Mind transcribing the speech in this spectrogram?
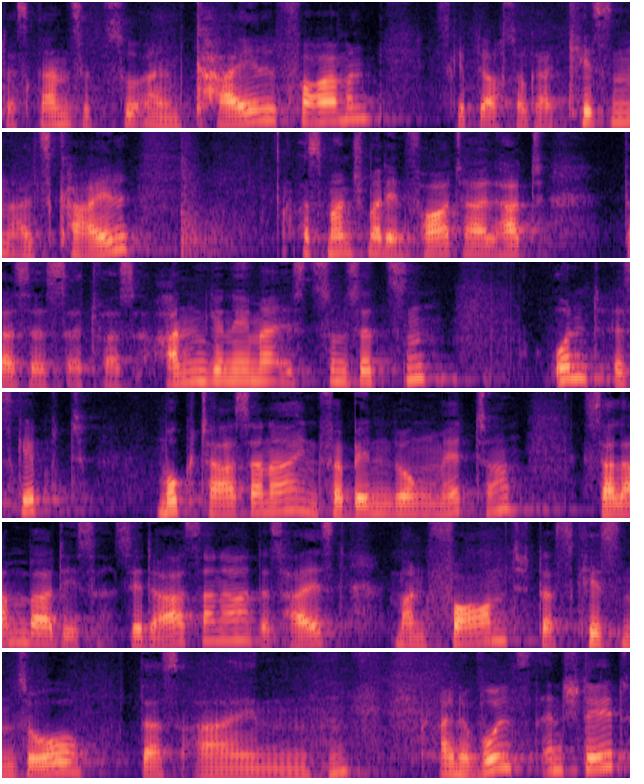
das Ganze zu einem Keil formen. Es gibt ja auch sogar Kissen als Keil, was manchmal den Vorteil hat, dass es etwas angenehmer ist zum Sitzen. Und es gibt Muktasana in Verbindung mit Salambadis Siddhasana, das heißt, man formt das Kissen so, dass ein, hm, eine Wulst entsteht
